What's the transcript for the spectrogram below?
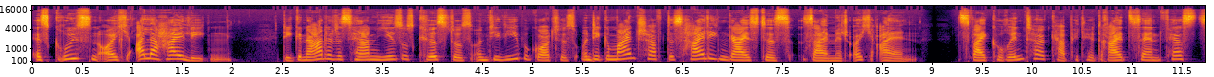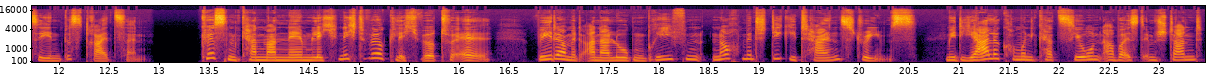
Es grüßen euch alle Heiligen. Die Gnade des Herrn Jesus Christus und die Liebe Gottes und die Gemeinschaft des Heiligen Geistes sei mit euch allen. 2 Korinther Kapitel 13 Vers 10 bis 13. Küssen kann man nämlich nicht wirklich virtuell, weder mit analogen Briefen noch mit digitalen Streams. Mediale Kommunikation aber ist imstand,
